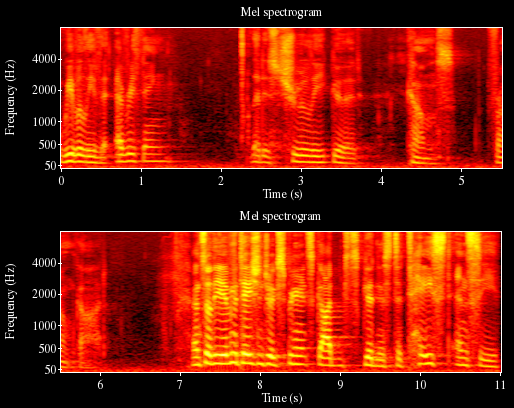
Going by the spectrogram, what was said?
We believe that everything that is truly good comes from God. And so the invitation to experience God's goodness, to taste and see,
